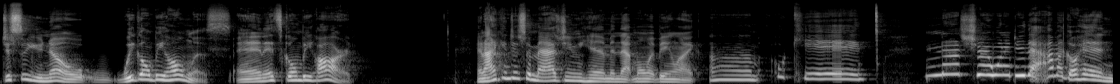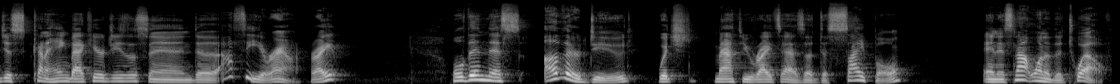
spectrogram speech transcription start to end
just so you know, we gonna be homeless and it's gonna be hard. And I can just imagine him in that moment being like, um, okay, not sure I want to do that. I'm gonna go ahead and just kind of hang back here, Jesus, and uh, I'll see you around, right? Well, then this other dude, which Matthew writes as a disciple, and it's not one of the 12,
